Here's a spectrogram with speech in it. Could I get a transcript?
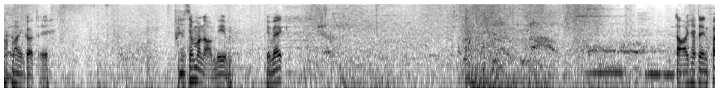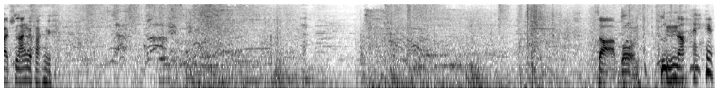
Oh mein Gott, ey. Das ist immer noch am Leben. Geh weg. Oh, ich hatte den falschen angefangen. So, boom. Nein.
